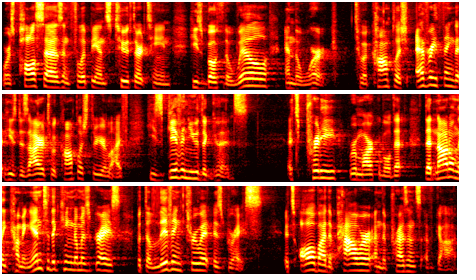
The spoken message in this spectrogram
Or as Paul says in Philippians 2:13, he's both the will and the work to accomplish everything that he's desired to accomplish through your life. He's given you the goods. It's pretty remarkable that, that not only coming into the kingdom is grace, but the living through it is grace. It's all by the power and the presence of God.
